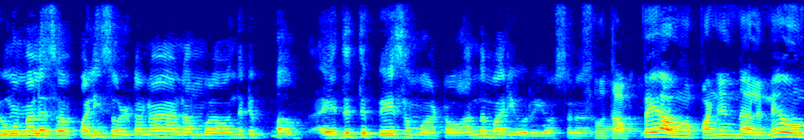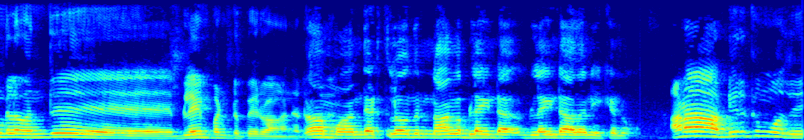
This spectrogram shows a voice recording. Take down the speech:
இவங்க மேல பழி சொல்லிட்டோன்னா நம்ம வந்துட்டு எதிர்த்து பேச மாட்டோம். அந்த மாதிரி ஒரு யோசனை ஸோ. தப்பே அவங்க பண்ணியிருந்தாலுமே உங்களை வந்து ப்ளேம் பண்ணிட்டு போயிடுவாங்க அந்த ஆமா அந்த இடத்துல வந்து நாங்க பிளைண்டா பிளைண்டா தான் நிக்கணும். ஆனா அப்படி இருக்கும்போது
